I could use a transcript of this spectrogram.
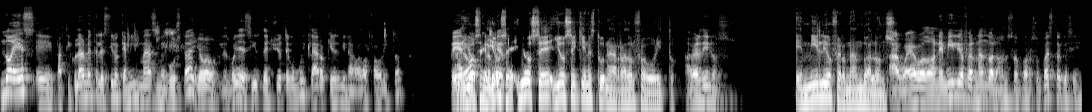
No es eh, particularmente el estilo que a mí más me gusta. Yo les voy a decir, de hecho, yo tengo muy claro quién es mi narrador favorito. Pero Ah, yo sé, yo que- sé, yo sé, yo sé quién es tu narrador favorito. A ver, dinos. Emilio Fernando Alonso. A huevo, don Emilio Fernando Alonso, por supuesto que sí.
